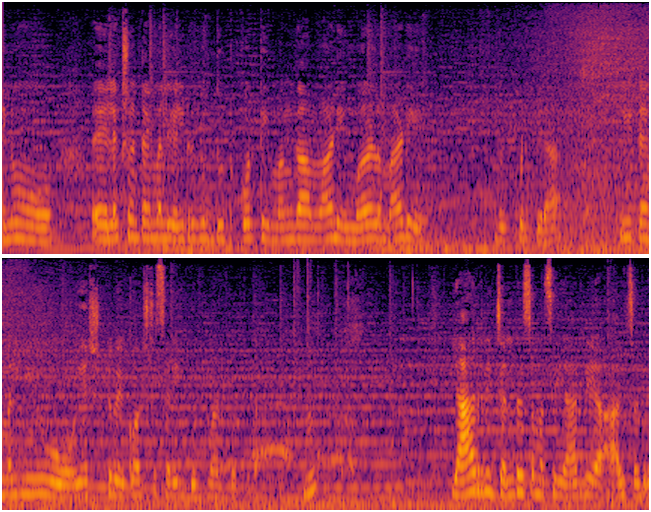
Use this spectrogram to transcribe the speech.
ಏನು ಎಲೆಕ್ಷನ್ ಟೈಮಲ್ಲಿ ಎಲ್ರಿಗೂ ದುಡ್ಡು ಕೊಟ್ಟು ಮಂಗ ಮಾಡಿ, ಮರಳು ಮಾಡಿ ಬಿಟ್ಬಿಡ್ತೀರಾ? ಈ ಟೈಮಲ್ಲಿ ನೀವು ಎಷ್ಟು ಬೇಕೋ ಅಷ್ಟು ಸರಿಗೆ ದುಡ್ಡು ಮಾಡ್ಕೋತೀರಾ? ಹ್ಞೂ ಯಾರ್ರೀ ಜನರ ಸಮಸ್ಯೆ ಯಾರ್ರಿ ಆಲಿಸೋದು?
